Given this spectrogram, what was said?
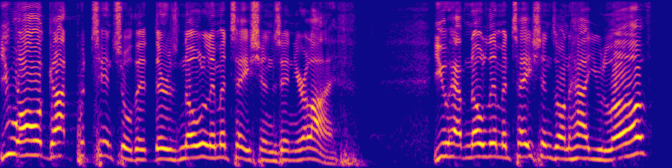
You all got potential that there's no limitations in your life. You have no limitations on how you love,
